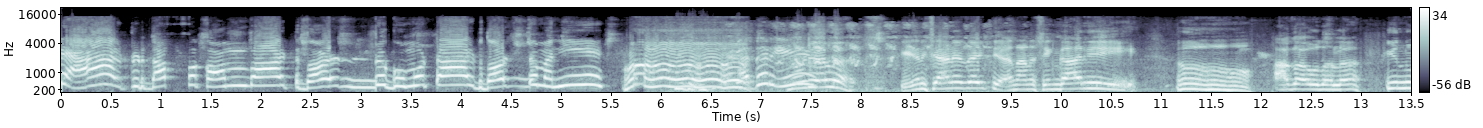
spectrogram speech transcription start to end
ರೀ ಇಟ್ಟು ದಪ್ಪ ಕಂಬಾಟ್ ದೊಡ್ಡ ಗುಮ್ಮಟ ಇಟ್ಟು ದೊಡ್ಡ ಮನಿ. ಏನು ಶಾಣೆದೈತಿ ನಾನು ಸಿಂಗಾರಿ. ಹ್ಮ್ ಅದು ಹೌದಲ್ಲ ಇನ್ನು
